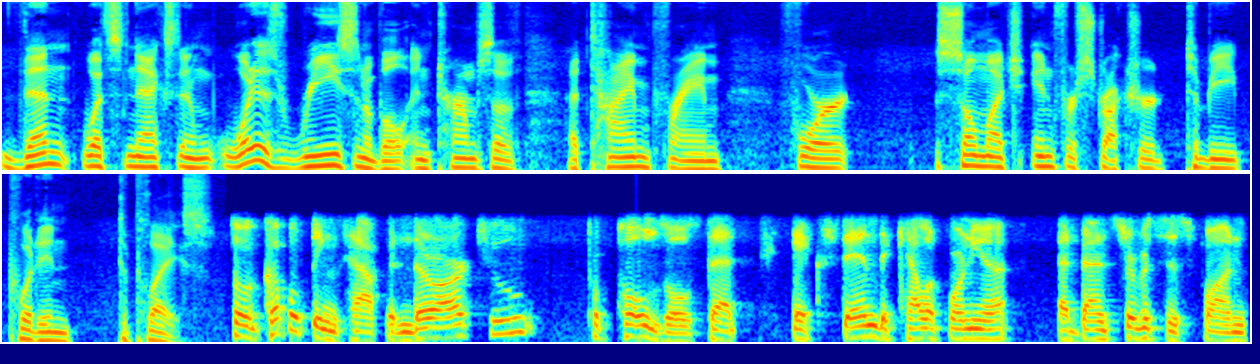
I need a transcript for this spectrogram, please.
Then what's next, and what is reasonable in terms of a time frame for so much infrastructure to be put into place? So a couple things happen. There are two proposals that extend the California Advanced Services Fund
